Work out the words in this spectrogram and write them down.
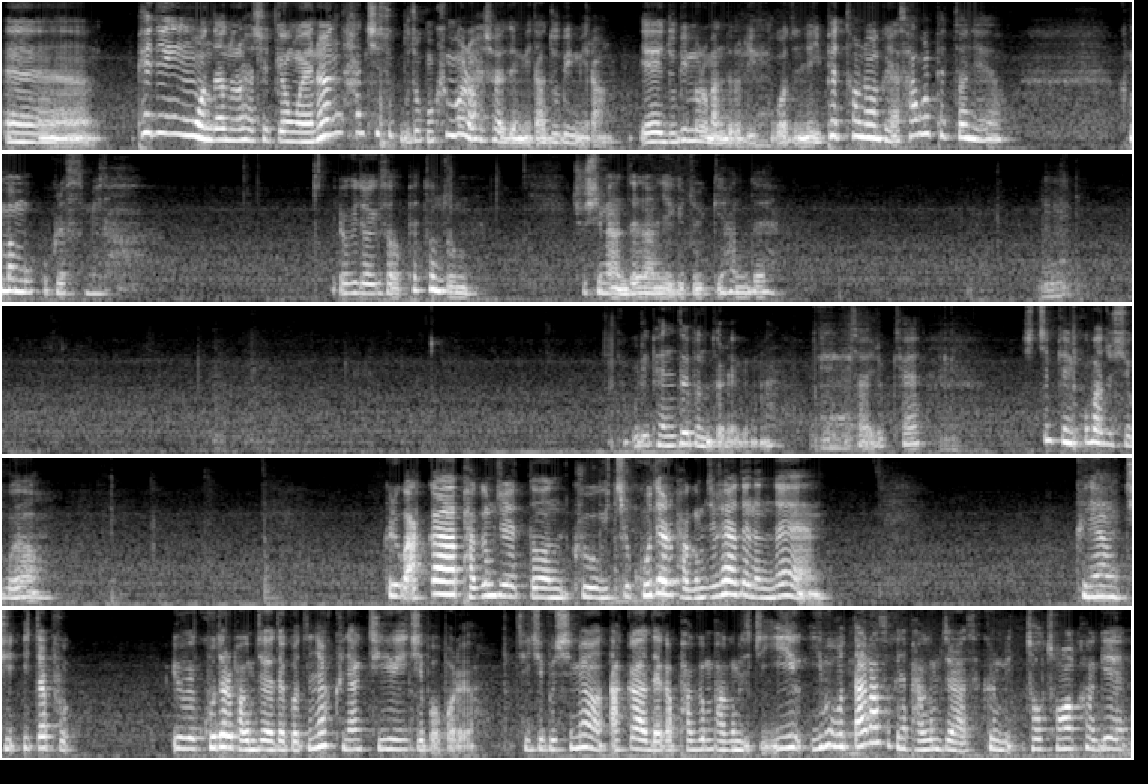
에, 패딩 원단으로 하실 경우에는 한 치수 무조건 큰 걸로 하셔야 됩니다. 누빔이랑. 얘 누빔으로 만들어도 이쁘거든요. 이 패턴은 그냥 사골 패턴이에요. 큰맘 먹고 그랬습니다. 여기저기서 패턴 좀 주시면 안 되는 얘기도 있긴 한데. 우리 밴드 분들에게만. 자, 이렇게 시침핀 꼽아주시고요. 그리고 아까 박음질했던 그 위치를 그대로 박음질 해야 되는데 그냥 뒤 이따 보, 요 그대로 박음질해야 되거든요. 그냥 뒤집어 버려요. 뒤집으시면 아까 내가 박음 박음질지 이, 이 부분 따라서 그냥 박음질 하세요. 그럼 저 정확하게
